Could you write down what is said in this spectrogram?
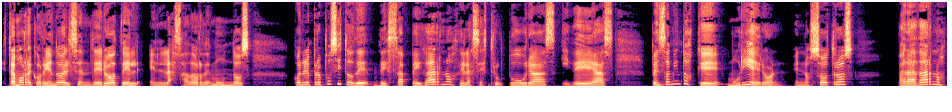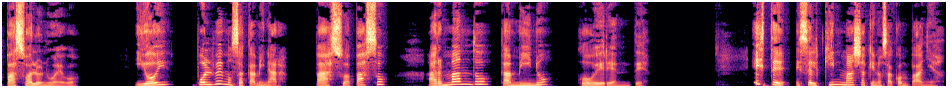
Estamos recorriendo el sendero del enlazador de mundos con el propósito de desapegarnos de las estructuras, ideas, pensamientos que murieron en nosotros para darnos paso a lo nuevo. Y hoy volvemos a caminar, paso a paso, armando camino coherente. Este es el Kin Maya que nos acompaña.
